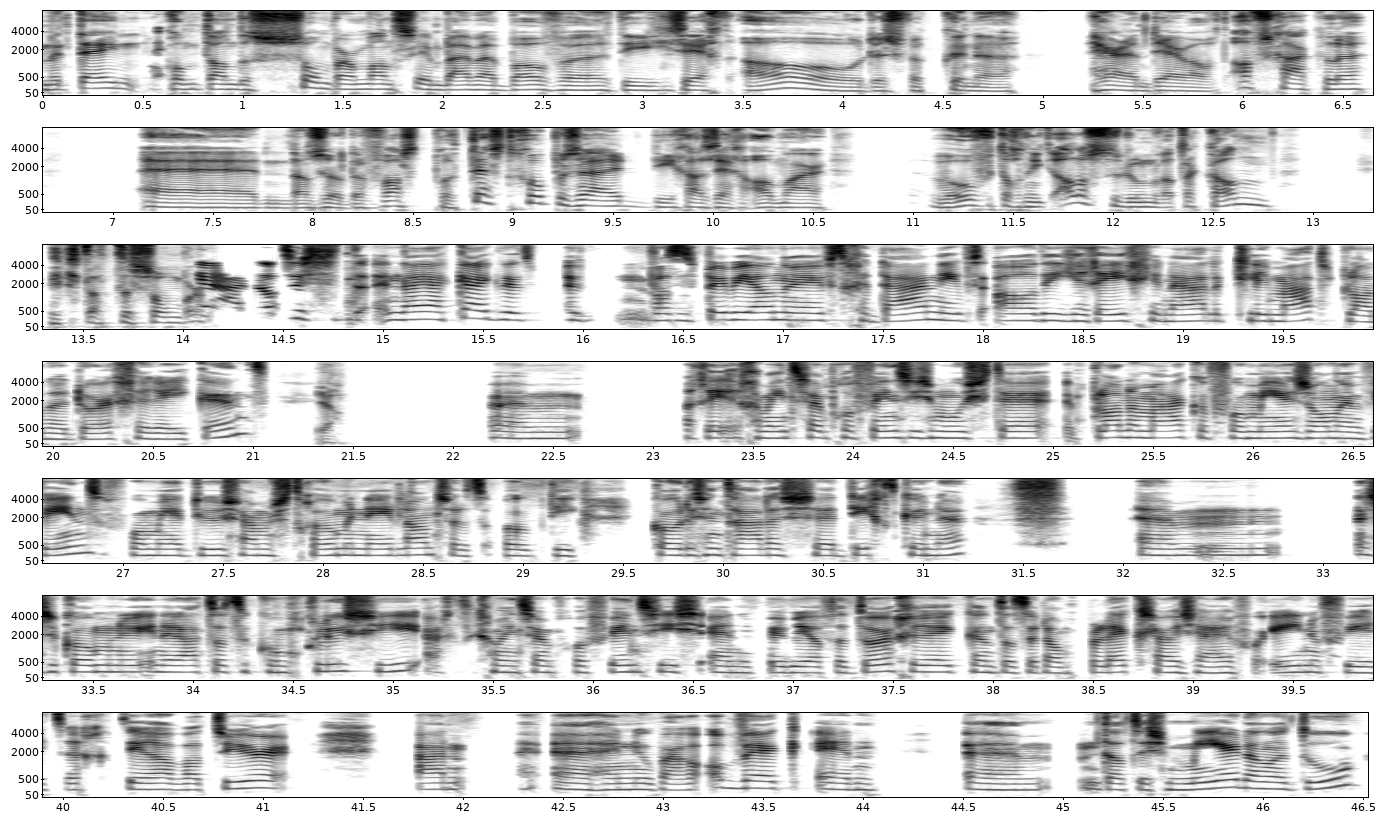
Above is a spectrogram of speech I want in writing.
Meteen komt dan de sombermans in bij mij boven die zegt: Oh, dus we kunnen her en der wel wat afschakelen. En dan zullen er vast protestgroepen zijn die gaan zeggen: Oh, maar we hoeven toch niet alles te doen wat er kan. Is dat te somber? Ja, dat is. Nou ja, kijk, dit, wat het PBL nu heeft gedaan, heeft al die regionale klimaatplannen doorgerekend. Ja. Um, gemeentes en provincies moesten plannen maken voor meer zon en wind, voor meer duurzame stroom in Nederland, zodat ook die codecentrales uh, dicht kunnen. Um, en ze komen nu inderdaad tot de conclusie, eigenlijk de gemeenten en provincies en het PBL heeft dat doorgerekend, dat er dan plek zou zijn voor 41 terawattuur aan uh, hernieuwbare opwek. En um, dat is meer dan het doel.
